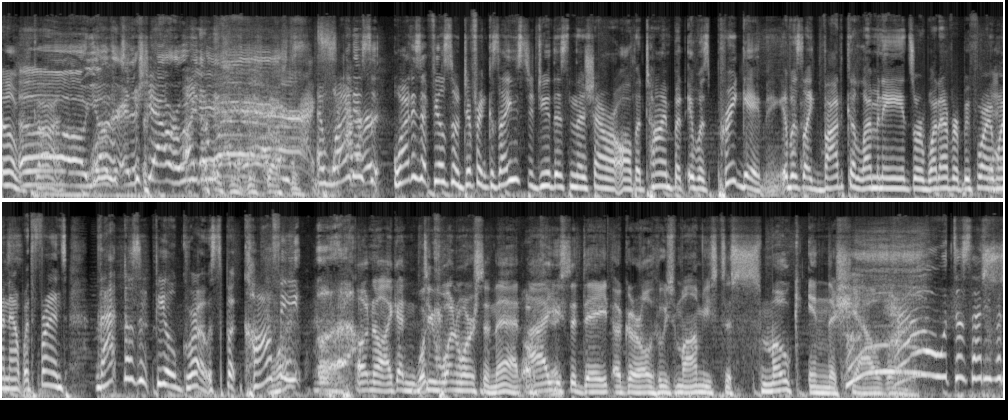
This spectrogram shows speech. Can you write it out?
Oh, oh, God. Oh, yogurt in the shower. And why does it why does it feel so different? Because I used to do this in the shower all the time, but it was pre gaming. It was like vodka lemonades or whatever before I went out with friends. That doesn't feel gross, but coffee. ugh. Oh no, I can do one worse than that. I Okay. used to date a girl whose mom used to smoke in the oh, shower. How does that even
